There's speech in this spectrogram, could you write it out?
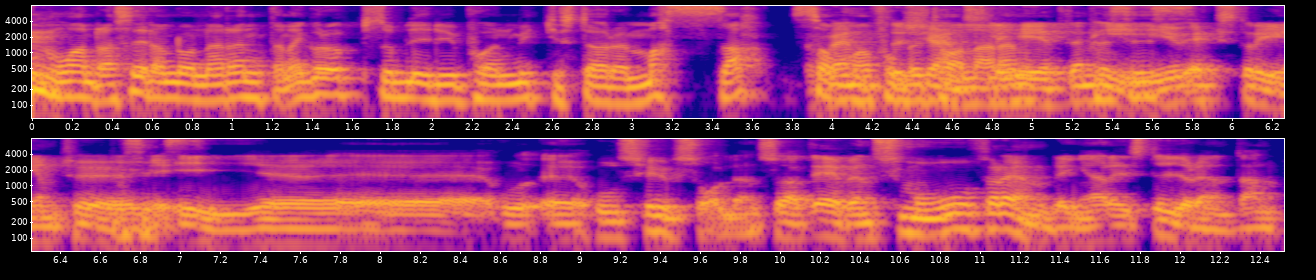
Å andra sidan då när räntorna går upp så blir det ju på en mycket större massa som man får betala. Räntekänsligheten är ju extremt hög i, eh, eh, hos hushållen. Så att även små förändringar i styrräntan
